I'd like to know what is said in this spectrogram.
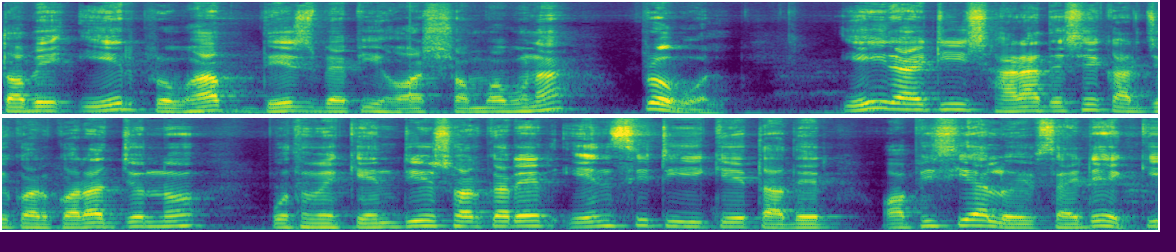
তবে এর প্রভাব দেশব্যাপী হওয়ার সম্ভাবনা প্রবল। এই রায়টি সারা দেশে কার্যকর করার জন্য প্রথমে কেন্দ্রীয় সরকারের এনসিটিইকে তাদের অফিসিয়াল ওয়েবসাইটে একটি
